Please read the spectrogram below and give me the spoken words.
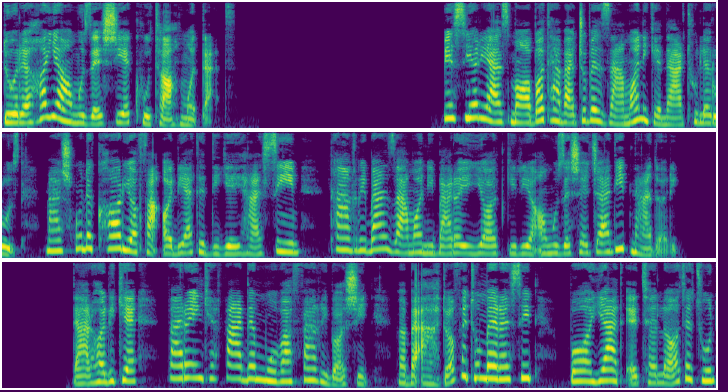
دوره های آموزشی کوتاه مدت بسیاری از ما با توجه به زمانی که در طول روز مشغول کار یا فعالیت دیگه هستیم تقریبا زمانی برای یادگیری آموزش جدید نداریم. در حالی که برای اینکه فرد موفقی باشید و به اهدافتون برسید باید اطلاعاتتون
